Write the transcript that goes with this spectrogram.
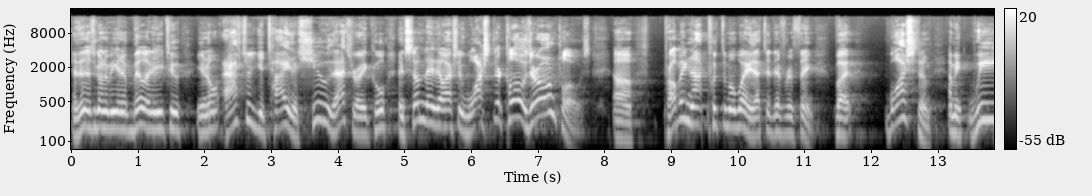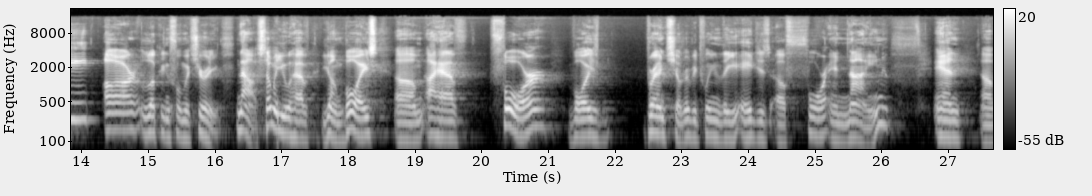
And then there's going to be an ability to, you know, after you tie the shoe, that's really cool. And someday they'll actually wash their clothes, their own clothes. Uh, probably not put them away, that's a different thing. But wash them. I mean, we are looking for maturity. Now, some of you have young boys. Um, I have four boys, grandchildren between the ages of four and nine. And uh,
